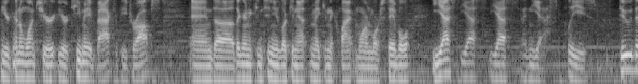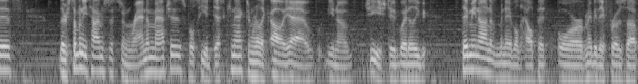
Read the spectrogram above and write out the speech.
You're going to want your, your teammate back if he drops and uh, they're going to continue looking at making the client more and more stable. Yes, yes, yes, and yes. Please do this. There's so many times just in random matches we'll see a disconnect and we're like, oh yeah, you know, geez, dude, way to leave. you." They may not have been able to help it, or maybe they froze up.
